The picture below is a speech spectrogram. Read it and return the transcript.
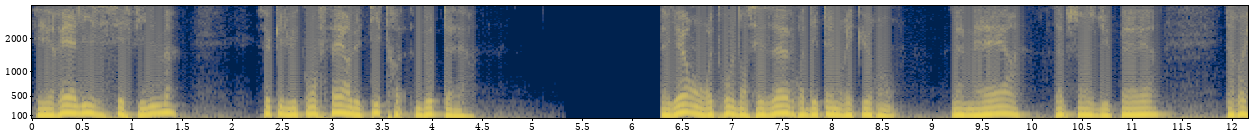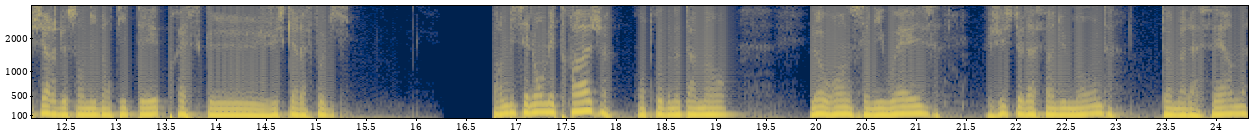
et réalise ses films, ce qui lui confère le titre d'auteur. D'ailleurs, on retrouve dans ses œuvres des thèmes récurrents la mère, l'absence du père, la recherche de son identité presque jusqu'à la folie. Parmi ses longs métrages, on trouve notamment Lawrence Anyways, Juste la fin du monde, Tom à la ferme,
